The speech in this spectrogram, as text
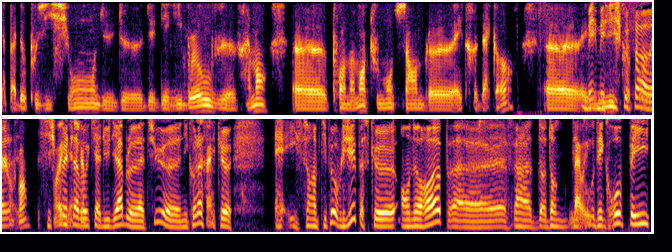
n'y a pas d'opposition du, de, de, des liberals, vraiment. Euh, pour le moment, tout le monde semble être d'accord. Euh, mais, mais si je peux faire, si je peux être l'avocat du diable là-dessus, Nicolas, c'est que ils sont un petit peu obligés parce que en Europe, euh, enfin dans, bah des, gros pays,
